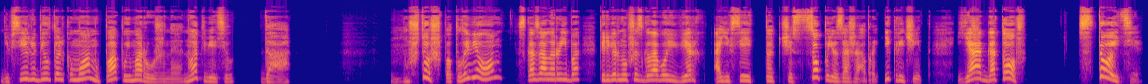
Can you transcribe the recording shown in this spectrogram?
Евсей любил только маму, папу и мороженое, но ответил: "Да". Ну что ж, поплывем, — сказала рыба, перевернувшись головой вверх, а Евсей тотчас цоп ее за жабры и кричит. «Я готов! Стойте!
